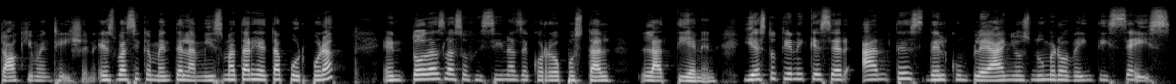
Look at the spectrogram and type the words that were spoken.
Documentation. Es básicamente la misma tarjeta púrpura. En todas las oficinas de correo postal la tienen. Y esto tiene que ser antes del cumpleaños número 26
